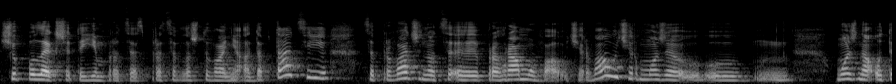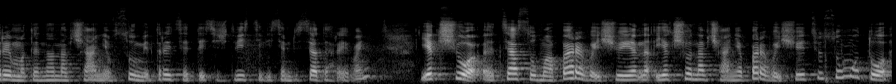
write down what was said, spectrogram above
щоб полегшити їм процес працевлаштування адаптації, запроваджено програму ваучер. Ваучер може. Можна отримати на навчання в сумі 30 тисяч 280 гривень. Якщо е, ця сума перевищує, якщо навчання перевищує цю суму, то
